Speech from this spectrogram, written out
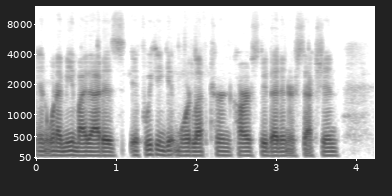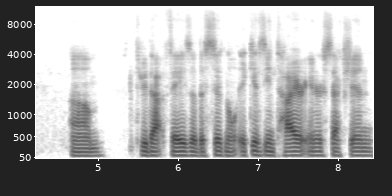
And what I mean by that is if we can get more left turn cars through that intersection, um, through that phase of the signal, it gives the entire intersection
